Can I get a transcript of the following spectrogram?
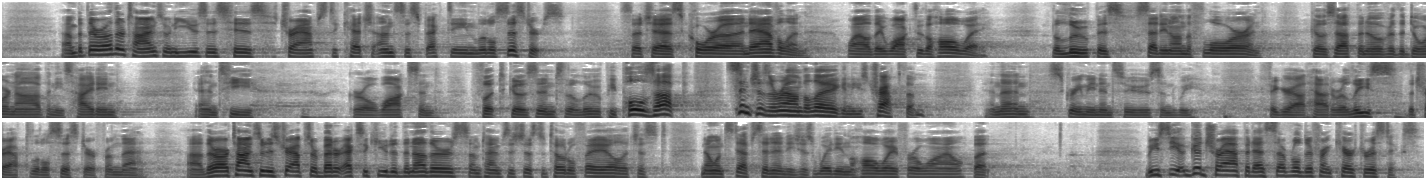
Um, but there are other times when he uses his traps to catch unsuspecting little sisters, such as Cora and Avalon, while they walk through the hallway. The loop is setting on the floor and goes up and over the doorknob, and he's hiding and he girl walks and foot goes into the loop. He pulls up, cinches around the leg, and he's trapped them. And then screaming ensues, and we figure out how to release the trapped little sister from that. Uh, there are times when his traps are better executed than others. Sometimes it's just a total fail. It just no one steps in it. And he's just waiting in the hallway for a while. But but you see, a good trap it has several different characteristics.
